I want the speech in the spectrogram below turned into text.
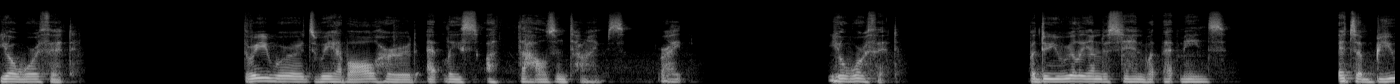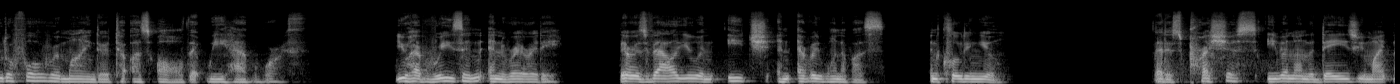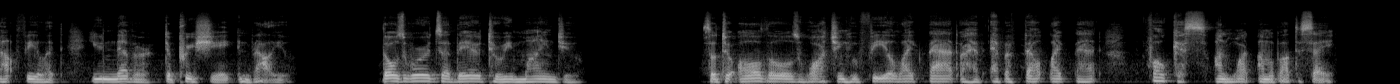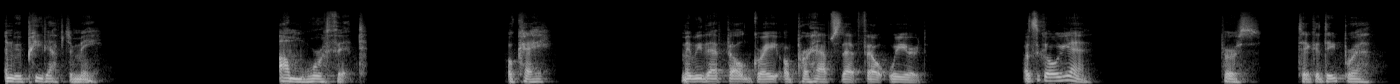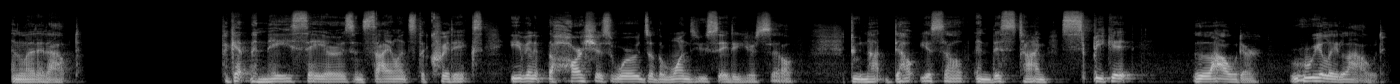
You're worth it. Three words we have all heard at least a thousand times, right? You're worth it. But do you really understand what that means? It's a beautiful reminder to us all that we have worth. You have reason and rarity. There is value in each and every one of us, including you. That is precious even on the days you might not feel it. You never depreciate in value. Those words are there to remind you. So, to all those watching who feel like that or have ever felt like that, focus on what I'm about to say and repeat after me. I'm worth it. Okay? Maybe that felt great, or perhaps that felt weird. Let's go again. First, take a deep breath and let it out. Forget the naysayers and silence the critics, even if the harshest words are the ones you say to yourself. Do not doubt yourself, and this time speak it louder, really loud.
